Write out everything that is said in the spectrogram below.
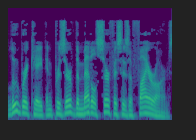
lubricate and preserve the metal surfaces of firearms.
